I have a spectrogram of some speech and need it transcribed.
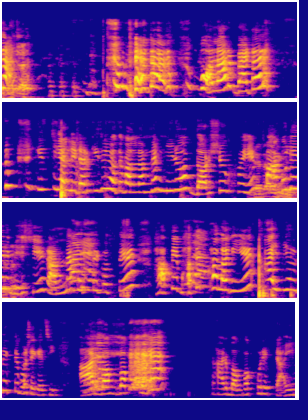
জানি ব্যাটার বলার ব্যাটার কি চিয়ার লিডার কিছুই হতে পারলাম না। নীরব দর্শক হয়ে পাগলের বেশে রান্না করতে করতে হাতে ভাতের থালা নিয়ে আইপিএল দেখতে বসে গেছি। আর বক বক করে আর বক বক করে টাইম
